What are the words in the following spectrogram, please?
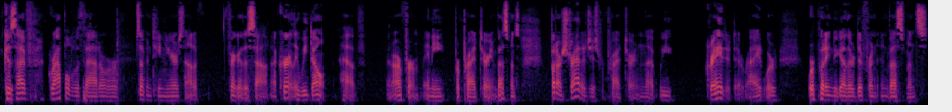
Because I've grappled with that over 17 years now to figure this out. Now currently we don't have in our firm any proprietary investments, but our strategy is proprietary in that we created it, right? We're, we're putting together different investments,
